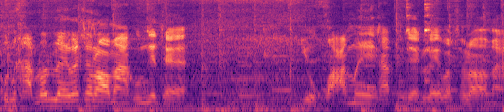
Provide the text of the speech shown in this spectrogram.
คุณขับรถเลยวัชรอมาคุณก็เจอ อยู่ขวามือครับถ้าเกิดเลยวัชรอมา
